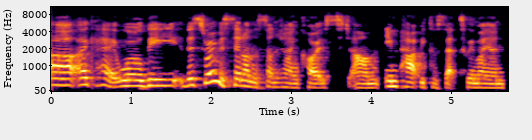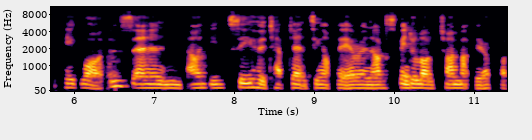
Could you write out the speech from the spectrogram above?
Uh, okay, well, the the story was set on the Sunshine Coast, um, in part because that's where my Auntie Peg was, and I did see her tap dancing up there, and I've spent a lot of time up there. I've got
